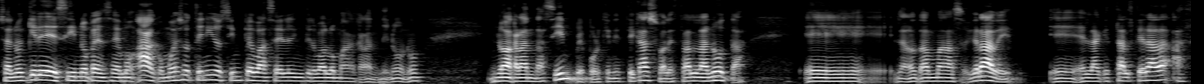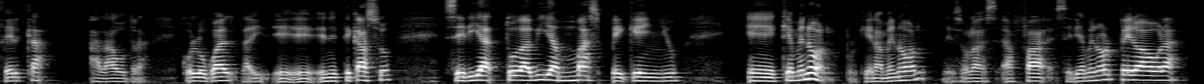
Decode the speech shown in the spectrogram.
O sea, no quiere decir, no pensemos, ah, como es sostenido siempre va a ser el intervalo más grande. No, no. No agranda siempre, porque en este caso, al estar la nota, eh, la nota más grave eh, en la que está alterada, acerca a la otra. Con lo cual, eh, en este caso, sería todavía más pequeño que menor, porque era menor, de sol a fa sería menor, pero ahora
